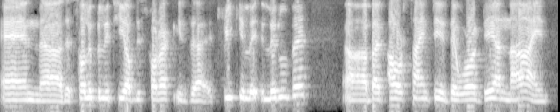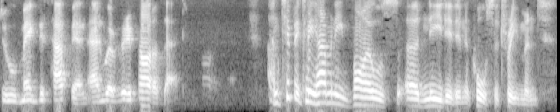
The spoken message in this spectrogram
and uh, the solubility of this product is uh, tricky a little bit. Uh, but our scientists, they work day and night to make this happen, and we're very proud of that. And typically, how many vials are needed in a course of treatment?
